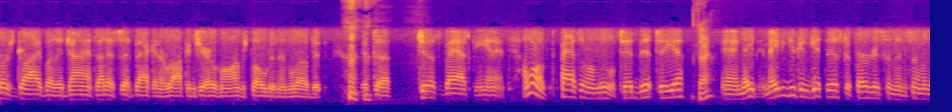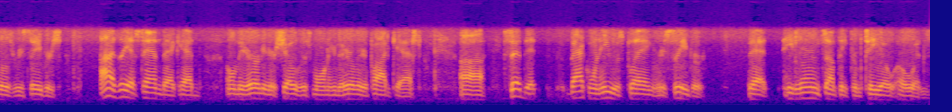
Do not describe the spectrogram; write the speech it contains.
first drive by the Giants, I just sat back in a rocking chair with my arms folded and loved it. it's uh, just basking in it. I want to pass on a little tidbit to you. Okay. And maybe maybe you can get this to Ferguson and some of those receivers. Isaiah Stanback had on the earlier show this morning, the earlier podcast uh, said that back when he was playing receiver, that he learned something from T.O. Owens.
